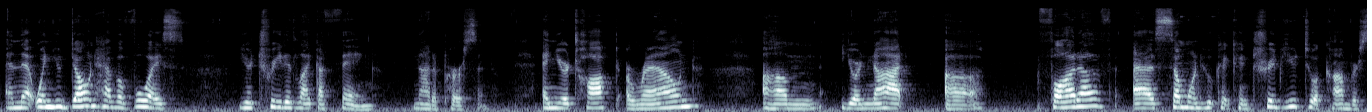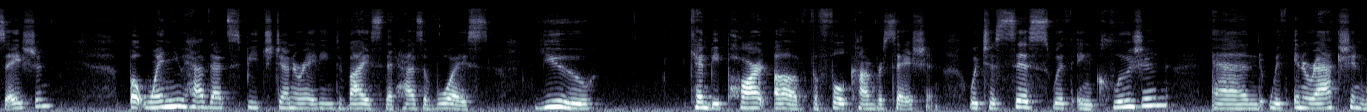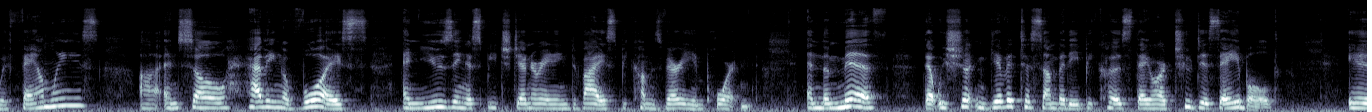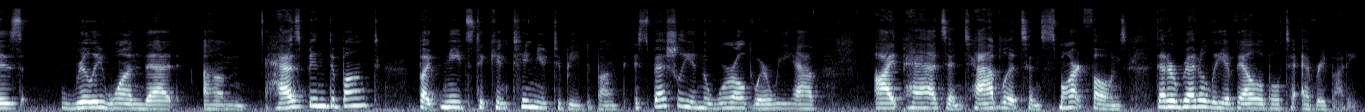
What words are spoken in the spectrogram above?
And that when you don't have a voice, you're treated like a thing, not a person. And you're talked around, um, you're not uh, thought of as someone who could contribute to a conversation. But when you have that speech generating device that has a voice, you can be part of the full conversation, which assists with inclusion and with interaction with families. Uh, and so having a voice and using a speech generating device becomes very important. And the myth that we shouldn't give it to somebody because they are too disabled is really one that um, has been debunked but needs to continue to be debunked, especially in the world where we have iPads and tablets and smartphones that are readily available to everybody.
